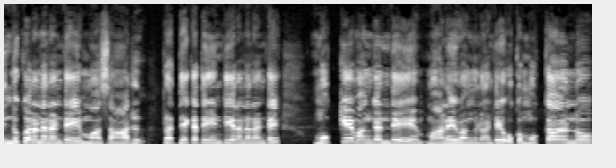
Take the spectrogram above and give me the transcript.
ఎందుకు అని మా సార్ ప్రత్యేకత ఏంటి అని అంటే మొక్కే వంగందే మానవ వంగడం. అంటే ఒక మొక్కను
